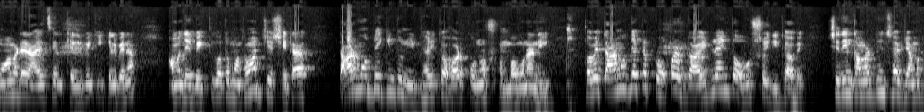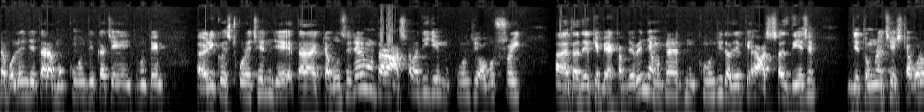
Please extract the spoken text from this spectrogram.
মোহামেডান আইএসএল খেলবে কি খেলবে না, আমাদের ব্যক্তিগত মতামত যে সেটা তার মধ্যেই কিন্তু নির্ধারিত হওয়ার কোনো সম্ভাবনা নেই। তবে তার মধ্যে একটা প্রপার গাইডলাইন তো অবশ্যই দিতে হবে। সেদিন কামারুদ্দিন সাহেব যেমনটা বললেন যে তারা মুখ্যমন্ত্রীর কাছে ইতিমধ্যে রিকোয়েস্ট করেছেন যে তারা একটা বসেছেন এবং তারা আশাবাদী যে মুখ্যমন্ত্রী অবশ্যই তাদেরকে ব্যাকআপ দেবেন। যেমনটা মুখ্যমন্ত্রী তাদেরকে আশ্বাস দিয়েছেন। যে তোমরা চেষ্টা করো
